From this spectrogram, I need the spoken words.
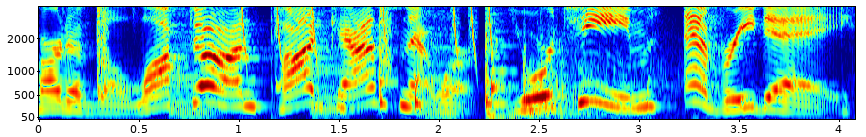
Part of the Locked On Podcast Network. Your team every day.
